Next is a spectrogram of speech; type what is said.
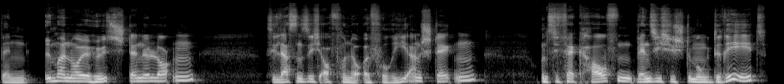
wenn immer neue Höchststände locken, Sie lassen sich auch von der Euphorie anstecken und sie verkaufen, wenn sich die Stimmung dreht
